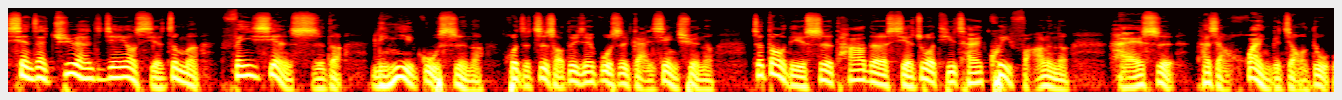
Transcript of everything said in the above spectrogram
现在居然之间要写这么非现实的灵异故事呢？或者至少对这些故事感兴趣呢？这到底是他的写作题材匮乏了呢？还是他想换一个角度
